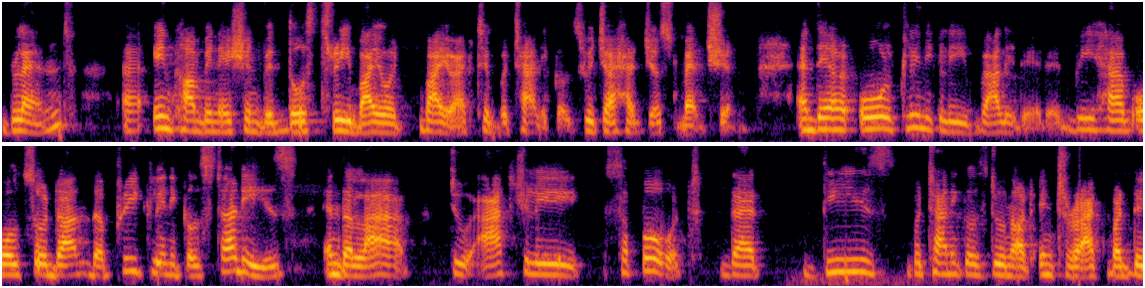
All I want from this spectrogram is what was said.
blend uh, in combination with those three bio, bioactive botanicals, which I had just mentioned. And they are all clinically validated. We have also done the preclinical studies in the lab to actually support that these botanicals do not interact, but they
